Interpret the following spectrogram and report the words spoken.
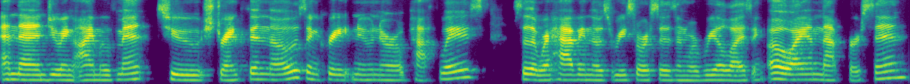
and then doing eye movement to strengthen those and create new neural pathways so that we're having those resources and we're realizing oh i am that person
